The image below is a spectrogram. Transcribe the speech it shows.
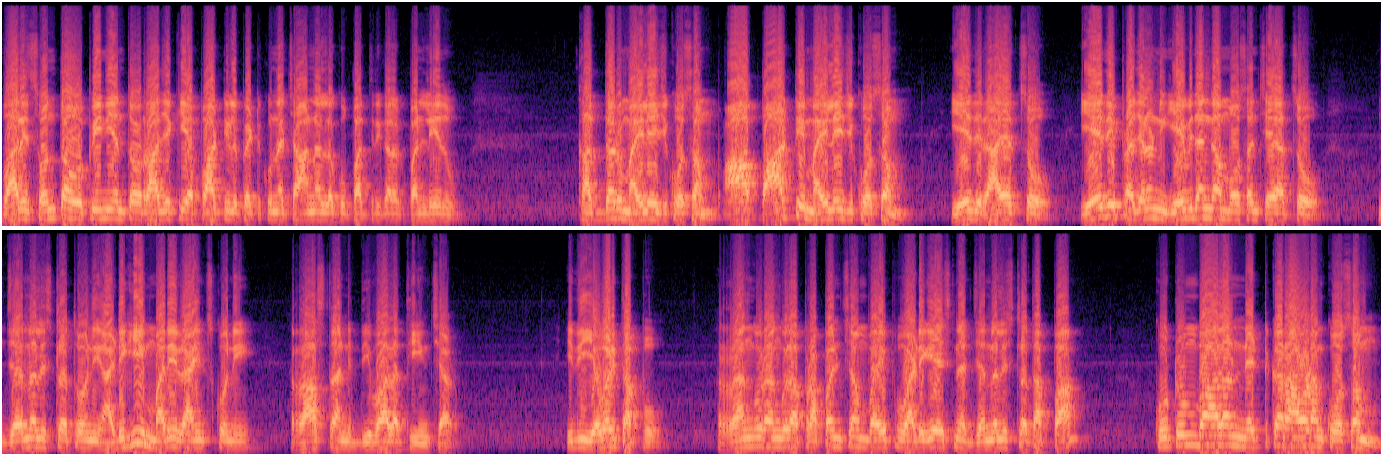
వారి సొంత ఒపీనియన్తో రాజకీయ పార్టీలు పెట్టుకున్న ఛానళ్ళకు పత్రికలకు పని లేదు. ఖద్దరు మైలేజ్ కోసం ఆ పార్టీ మైలేజ్ కోసం ఏది రాయొచ్చో ఏది ప్రజలను ఏ విధంగా మోసం చేయొచ్చో జర్నలిస్టులతోని అడిగి మరీ రాయించుకొని రాష్ట్రాన్ని దివాలా తీయించారు. ఇది ఎవరి తప్పు? రంగురంగుల ప్రపంచం వైపు అడిగేసిన జర్నలిస్టుల తప్ప కుటుంబాలను నెట్టుక రావడం కోసం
